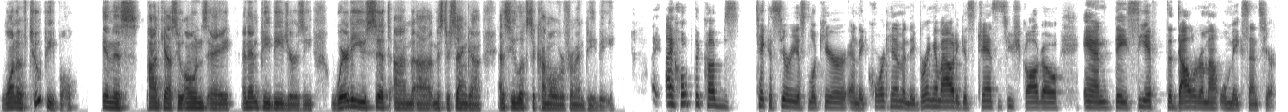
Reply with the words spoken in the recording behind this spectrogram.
one of two people in this podcast who owns a an NPB jersey. Where do you sit on uh, Mr. Senga as he looks to come over from NPB? I, I, hope the Cubs take a serious look here and they court him and they bring him out. He gets a chance to see Chicago and they see if the dollar amount will make sense here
